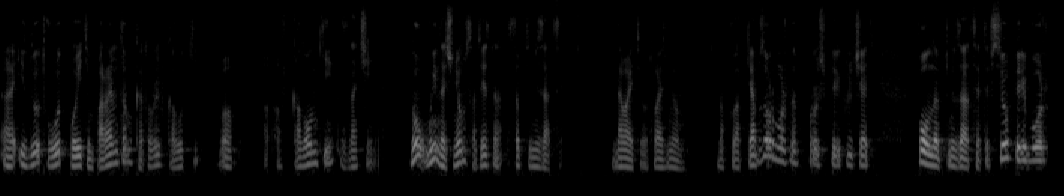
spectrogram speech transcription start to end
э, идет вот по этим параметрам, которые в колонке, в, в колонке значения. Ну, мы начнем, соответственно, с оптимизации. Давайте вот возьмем на вкладке обзор, можно проще переключать. Полная оптимизация это все перебор.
